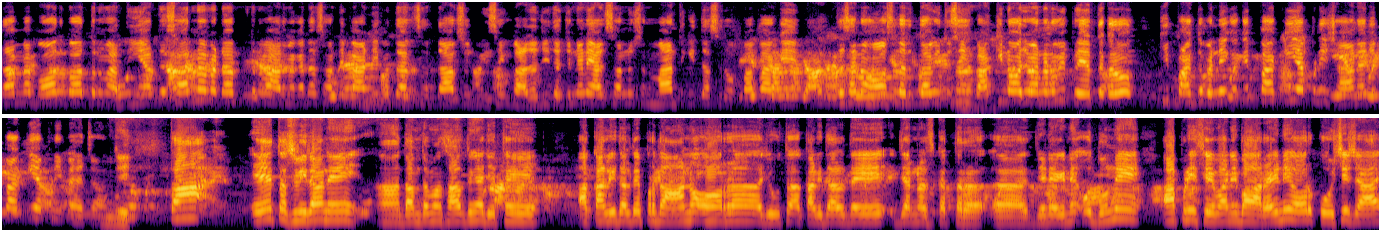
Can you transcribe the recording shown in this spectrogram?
ਤਾਂ ਮੈਂ ਬਹੁਤ ਬਹੁਤ ਧੰਨਵਾਦੀ ਹਾਂ। ਤੇ ਸਾਰਿਆਂ ਨਾਲੋਂ ਵੱਡਾ ਧੰਨਵਾਦ ਮੈਂ ਕਰਦਾ ਸਾਡੇ ਪਾਰਟੀ ਪ੍ਰਧਾਨ ਸਰਦਾਰ ਸੁਖਬੀਰ ਸਿੰਘ ਬਾਦਲ ਜੀ ਦਾ ਜਿਨ੍ਹਾਂ ਨੇ ਅੱਜ ਸਾਨੂੰ ਸਨਮਾਨਿਤ ਕੀਤਾ ਸਰੋਪਾ ਪਾ ਕੇ। ਤੇ ਸਾਨੂੰ ਹੌਸਲਾ ਦਿੱਤਾ ਵੀ ਤੁਸੀਂ ਬਾਕੀ ਨੌਜਵਾਨਾਂ ਨੂੰ ਵੀ ਪ੍ਰੇਰਿਤ ਕਰੋ ਕਿ ਪੱਗ ਬੰਨੇ ਕਿਉਂਕਿ ਪੱਗ ਹੀ ਆਪਣੀ ਸ਼ਾਨ ਹੈ ਜੀ ਪੱਗ ਹੀ ਆਪਣੀ ਪਹਿਚਾਣ। ਜੀ। ਤਾਂ ਇਹ ਤਸਵੀਰਾਂ ਨੇ ਦਮਦਮਾ ਸਾਹਿਬ ਦੀਆਂ, ਜਿੱਥੇ ਅਕਾਲੀ ਦਲ ਦੇ ਪ੍ਰਧਾਨ ਔਰ ਯੂਥ ਅਕਾਲੀ ਦਲ ਦੇ ਜਨਰਲ ਸਕੱਤਰ ਜਿਹੜੇ ਨੇ, ਉਹ ਦੋਨੇ ਆਪਣੀ ਸੇਵਾ ਨਿਭਾ ਰਹੇ ਨੇ ਔਰ ਕੋਸ਼ਿਸ਼ ਹੈ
